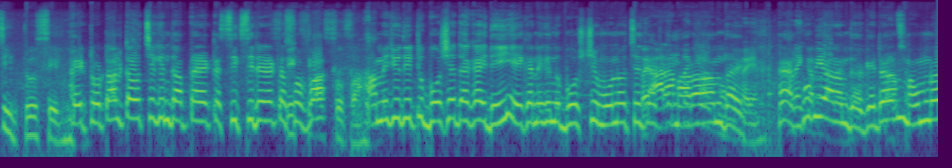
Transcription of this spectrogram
সিট টু সিট এই টোটালটা হচ্ছে কিন্তু আপনার একটা সিক্স সিটের একটা সোফা। হ্যাঁ। আমি যদি একটু বসে দেখাই দেই এখানে কিন্তু বসছি মনে হচ্ছে আরামদায়ক। হ্যাঁ খুবই আরামদায়ক। এটা আমরা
